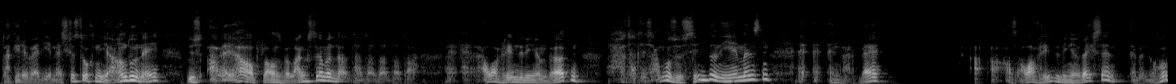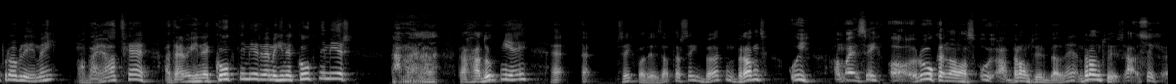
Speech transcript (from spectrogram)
Dat kunnen wij die meisjes toch niet aandoen. Hè? Dus allee, ja, op Vlaams Belang stemmen, dat, dat, dat, dat, dat, alle vreemdelingen buiten, dat is allemaal zo simpel, niet hè, mensen? En, en daarbij als alle vreemdelingen weg zijn, hebben we nog een probleem, hè? Maar wat had jij? Ah, dan hebben we geen kook niet meer, we hebben geen kook niet meer. Dat, dat gaat ook niet, hè? Eh, eh, zeg, wat is dat er, zeg? Buiten, brand. Oei, amai, zeg, oh, rook en alles. Oei, ah, brandweer hè? Brandweer. Ja, zeg, uh,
